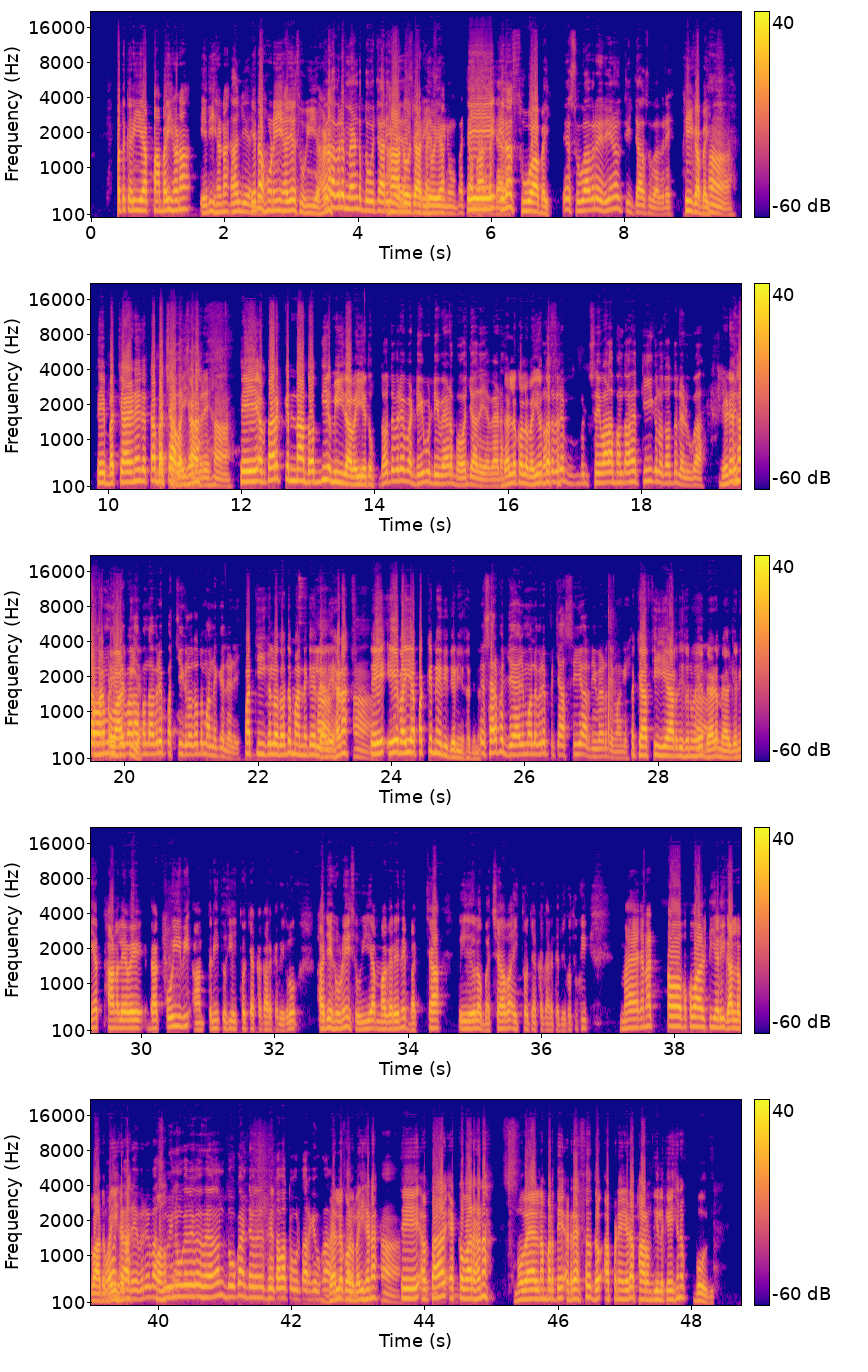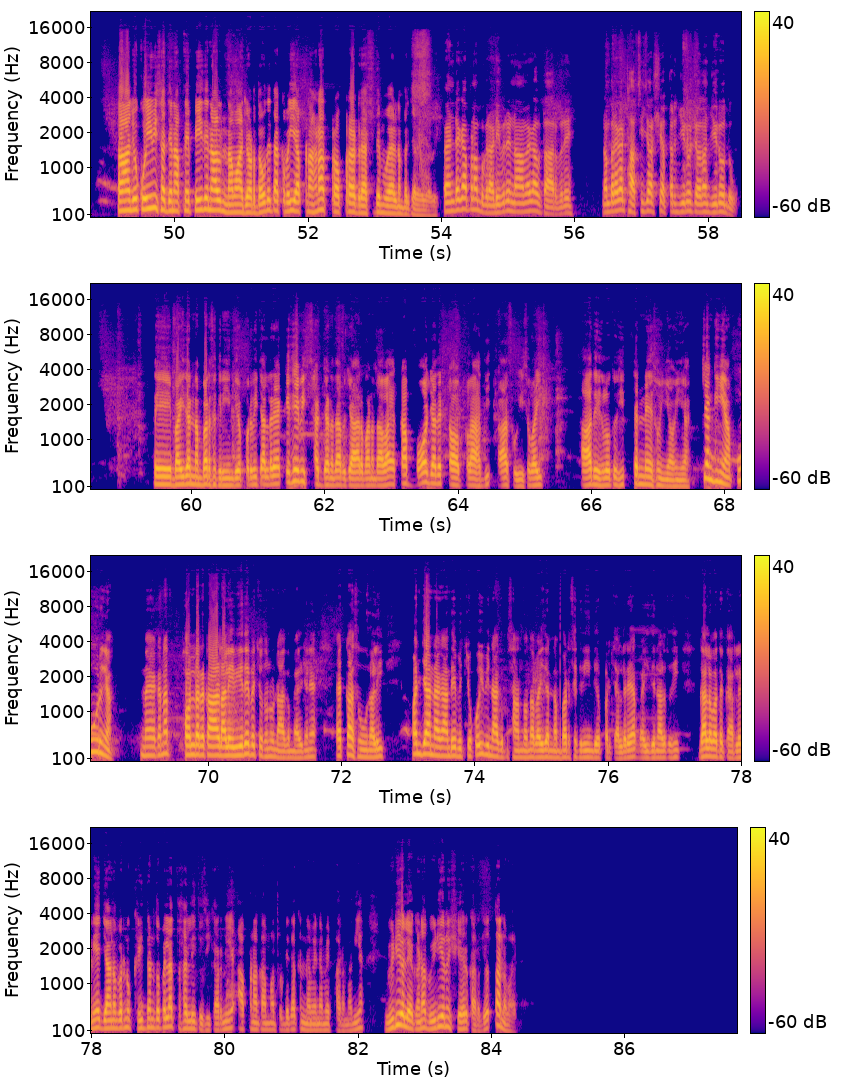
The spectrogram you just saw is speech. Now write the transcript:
ਬਾਤ ਕਰੀਏ ਆਪਾਂ ਬਾਈ ਹਨਾ ਇਹਦੀ ਹਨਾ ਇਹ ਤਾਂ ਹੁਣੇ ਹੀ ਹਜੇ ਸੂਈ ਆ ਹਨਾ। ਤਾਂ ਵੀਰੇ ਮਿੰਟ ਦੋ ਚਾਰ ਹੀ ਹਾਂ, ਹੋਏ ਆ ਦੋ ਚਾਰ ਹੀ ਸਿਰਫ ਹੋਏ ਆ। ਇਸ ਚੀਜ਼ ਨੂੰ, ਬੱਚਾ ਤੇ ਇਹਦਾ ਸੂਆ ਬਾਈ। ਇਹ ਸੂਆ ਵੀਰੇ ਰੀਨਲ ਤੀਜਾ ਸੂਆ ਵੀਰੇ। ਠੀਕ ਆ ਬਾਈ। ਹਾਂ। ਤੇ ਬੱਚਾ ਇਹਨੇ ਦਿੱਤਾ ਬੱਚਾ ਬਾਈ ਬੱਚਾ ਹਨਾ? ਵੀਰੇ ਹਾਂ। ਤੇ ਅਵਤਾਰ ਕਿੰਨਾ ਦੁੱਧ ਦੀ ਉਮੀਦ ਆ ਬਾਈ ਇਹ ਤੋਂ? ਦੁੱਧ ਵੀਰੇ ਵੱਡੀ ਵੱਡੀ ਵੈੜ ਬਹੁਤ ਜ਼ਿਆਦੇ ਆ ਵੈੜ। ਬਿਲਕੁਲ ਬਾਈ ਉਹ ਦੁੱਧ ਵੀਰੇ ਸੇ ਵਾਲਾ ਬੰਦਾ ਹੋਇਆ 30 ਕਿਲੋ ਦੁੱਧ ਲੈ ਲੂਗਾ। ਜਿਹੜੇ ਹਿਸਾਬ ਨਾਲ ਸੇ ਵਾਲਾ ਕੁਆਲਿਟੀ ਬੰਦਾ ਵੀਰੇ 25 ਕਿਲੋ ਦੁੱਧ ਮੰਨ ਕੇ ਲੈ ਲੇ। 25 ਕਿਲੋ ਦੁੱਧ ਮੰਨ ਕੇ ਲੈ। ਲੇ ਹਨਾ? ਤੇ ਇਹ ਬਾਈ ਆਪਾਂ ਕਿੰਨੇ ਦੀ ਦੇਣੀ ਸੱਜਣਾ? ਇਹ ਸਿਰਫ ਜਾਇਜ਼ ਮੁੱਲ ਵੀਰੇ 85000 ਦੀ ਵੈੜ ਦੇਵਾਂਗੇ। 85000 ਦੀ ਤੁਹਾਨੂੰ ਇਹ। ਬੈੜ ਮਿਲ ਜਾਣੀ ਆ। ਥਣ ਲੈਵੇ ਦਾ ਕੋਈ ਵੀ ਅੰਤ ਨਹੀਂ ਤੁਸੀਂ ਇੱਥੋਂ ਚੈੱਕ ਕਰਕੇ ਦੇਖ ਲਓ। ਹਜੇ ਹੁਣੇ ਸੂਈ ਆ ਮਗਰ ਇਹਨੇ ਬੱਚਾ ਤੁਸੀਂ ਦੇਖ ਲਓ ਬੱਚਾ ਵਾ ਇੱਥੋਂ ਚੈੱਕ ਕਰਕੇ ਦੇਖੋ ਤੁਸੀਂ। ਮੈਂ ਕਹਿੰਦਾ ਟੌਪ ਕੁਆਲਿਟੀ ਵਾਲੀ ਗੱਲਬਾਤ ਬਾਈ ਜ਼ਿਆਦੇ ਵੀਰੇ ਬਸ ਸੂਈ ਨੂੰ ਕਦੇ ਹੋਇਆ ਨਾ 2 ਘੰਟੇ ਫਿਰ ਤਾਂ ਵਾ ਤੋਰ ਤਾਰ ਕੇ ਵਿਖਾ ਬਿਲਕੁਲ ਬਾਈ ਹਨਾ? ਹਾਂ। ਤੇ ਅਵਤਾਰ ਇੱਕ ਵਾਰ ਹਨਾ? ਮੋਬਾਈਲ ਨੰਬਰ ਤੇ ਐਡਰੈਸ ਆਪਣੇ ਜਿਹੜਾ ਫਾਰਮ ਦੀ ਲੋਕੇਸ਼ਨ ਬੋਲ ਦੀ ਤਾਂ ਜੋ ਕੋਈ ਵੀ ਸੱਜਣ ਆਪਣੇ ਪੇਜ ਦੇ ਨਾਲ ਨਵਾਂ ਜੁੜਦਾ ਉਹਦੇ ਤੱਕ ਬਈ ਆਪਣਾ ਹਨਾ ਪ੍ਰੋਪਰ ਐਡਰੈਸ ਤੇ ਮੋਬਾਈਲ ਨੰਬਰ ਚਲੇ ਜਾਵੇ। ਪਿੰਡ ਹੈਗਾ ਆਪਣਾ ਬਗਰਾੜੀ ਵੀਰੇ ਨਾਮ ਹੈਗਾ ਅਵਤਾਰ ਵੀਰੇ। ਨੰਬਰ ਹੈਗਾ 8847701402 ਤੇ ਬਾਈ ਦਾ ਨੰਬਰ ਸਕਰੀਨ ਦੇ ਉੱਪਰ ਵੀ ਚੱਲ ਰਿਹਾ। ਕਿਸੇ ਵੀ ਸੱਜਣ ਦਾ ਵਿਚਾਰ ਬਣਦਾ ਵਾ, ਇੱਕ ਆ ਬਹੁਤ ਜ਼ਿਆਦਾ ਟੌਪ ਕਲਾਸ ਦੀ ਆ ਸੂਈ ਸਵਾਈ। ਆ ਦੇਖ ਲਓ ਤੁਸੀਂ, ਤਿੰਨੇ ਸੂਈਆਂ ਹੋਈਆਂ, ਚੰਗੀਆਂ, ਪੂਰੀਆਂ। ਮੈਂ ਕਹਿੰਦਾ ਫੁੱਲ ਰਿਕਾਰਡ ਵਾਲੇ ਵੀ ਇਹਦੇ ਵਿੱਚੋਂ ਤੁਹਾਨੂੰ ਨਗ ਮਿਲ ਜਾਣੇ ਆ। ਇੱਕ ਆ ਸੂਨ ਵਾਲੀ, ਪੰਜਾਂ ਨਗਾਂ ਦੇ ਵਿੱਚੋਂ ਕੋਈ ਵੀ ਨਗ ਪਸੰਦ ਆਉਂਦਾ, ਬਾਈ ਦਾ ਨੰਬਰ ਸਕਰੀਨ ਦੇ ਉੱਪਰ ਚੱਲ ਰਿਹਾ। ਬਾਈ ਦੇ ਨਾਲ ਤੁਸੀਂ ਗੱਲਬਾਤ ਕਰ ਲੈਣੀ ਹੈ ਜਾਨਵਰ ਨੂੰ ਖਰੀਦਣ ਤੋਂ ਪਹਿਲਾਂ ਤਸੱਲੀ ਤੁਸੀਂ ਕਰਨੀ ਹੈ ਆਪਣਾ ਕੰਮ ਆ ਤੁਹਾਡੇ ਤੱਕ ਨਵੇਂ-ਨਵੇਂ ਫਾਰਮਾਂ ਦੀਆਂ। ਵੀਡੀਓ ਲੈ ਕੇ ਆਉਣਾ, ਵੀਡੀਓ ਨੂੰ ਸ਼ੇਅਰ ਕਰ ਦਿਓ। ਧੰਨਵਾਦ।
